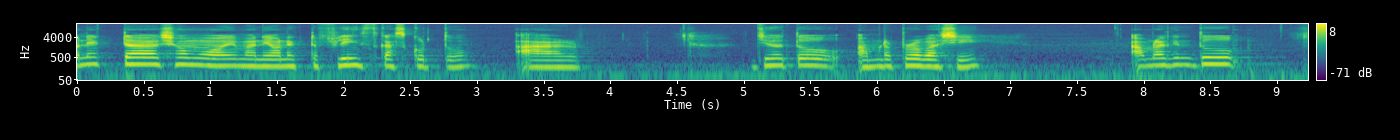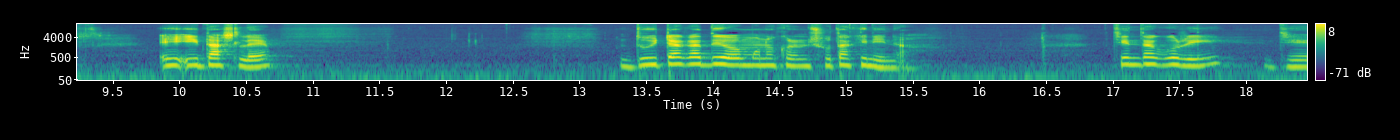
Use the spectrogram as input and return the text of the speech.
অনেকটা সময় মানে অনেকটা ফিলিংস কাজ করতো। আর যেহেতু আমরা প্রবাসী, আমরা কিন্তু এই ঈদ আসলে দুই টাকা দিয়েও মনে করেন সুতা কিনি না। চিন্তা করি যে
